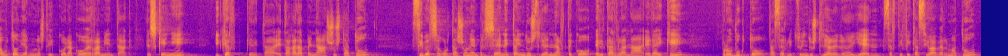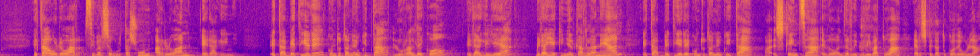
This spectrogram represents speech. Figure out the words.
autodiagnostikorako erramientak eskaini, ikerketa eta garapena sustatu, zibersegurtasun enpresen eta industriaren arteko elkarlana eraiki, produkto eta zerbitzu industrialen horien zertifikazioa bermatu, eta oroar zibersegurtasun arloan eragin. Eta beti ere kontutan eukita lurraldeko eragileak, beraiekin elkarlanean, eta beti ere kontutan eukita ba, eskaintza edo alderdi pribatua errespetatuko deula.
